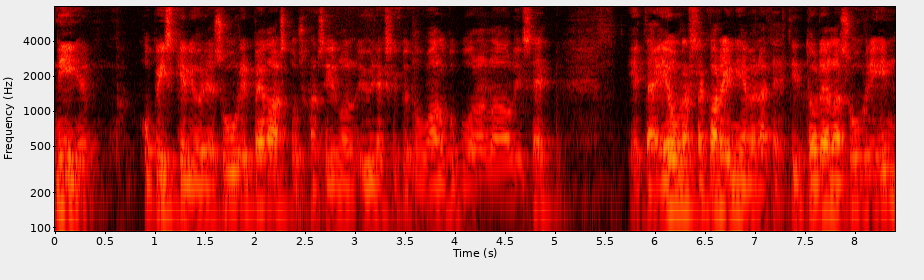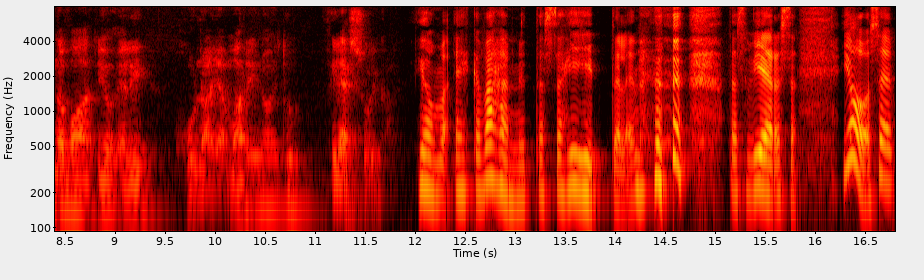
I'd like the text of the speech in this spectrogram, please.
niin, opiskelijoiden suuri pelastushan silloin 90-luvun alkupuolella oli se, että Eurassa Kariniemellä tehtiin todella suuri innovaatio, eli hunaja marinoitu filessuika. Joo, mä ehkä vähän nyt tässä hihittelen tässä vieressä. Joo, se,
